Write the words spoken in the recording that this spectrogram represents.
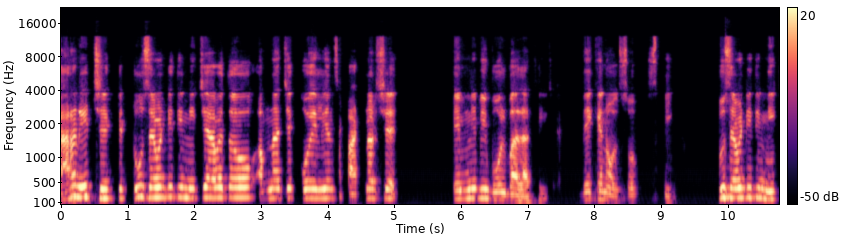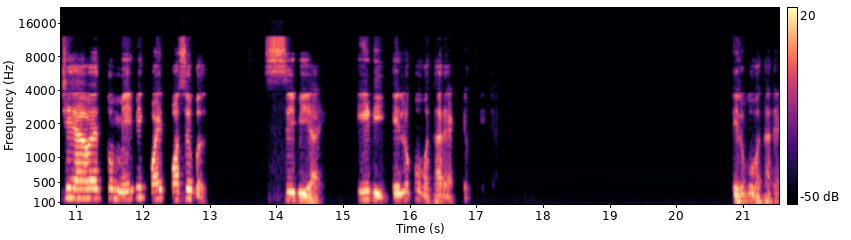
કારણ એ જ છે કે ટુ સેવન્ટી થી નીચે આવે તો હમણાં જે કો એલિયન્સ પાર્ટનર છે, એમની બી બોલબાલા થઈ જાય. They can also speak two seventy થી નીચે આવે તો may be quite possible CBI ED એ લોકો વધારે એક્ટિવ થઈ જાય. એ લોકો વધારે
